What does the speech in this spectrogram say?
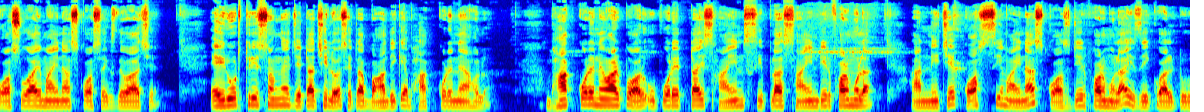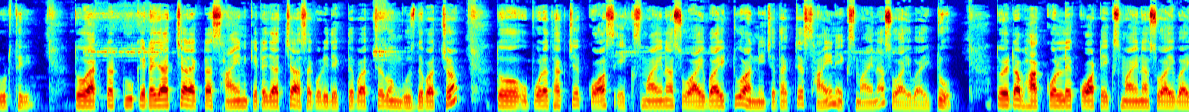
cos Y minus cos X দেওয়া আছে। এই রুট থ্রির সঙ্গে যেটা ছিল, সেটা বাঁ দিকে ভাগ করে নেওয়া হলো। ভাগ করে নেওয়ার পর উপরেরটাই সাইন সি প্লাস সাইন ডির ফর্মুলা আর নিচে কস সি মাইনাস কস ডির formula is equal to root three তো একটা টু কেটে যাচ্ছে আর একটা সাইন কেটে যাচ্ছে, আশা করি দেখতে পাচ্ছ এবং বুঝতে পারছ। তো উপরে থাকছে cos X minus Y by two আর নিচে থাকছে sine X minus Y by two তো এটা ভাগ করলে cot X minus Y by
